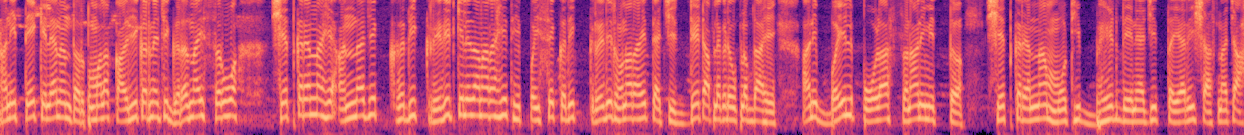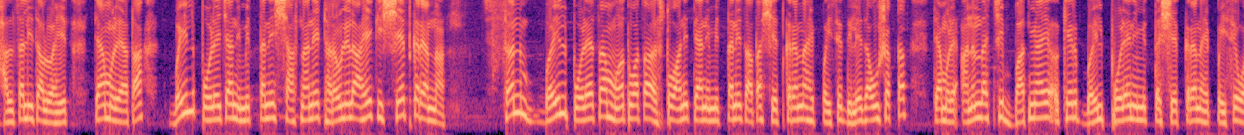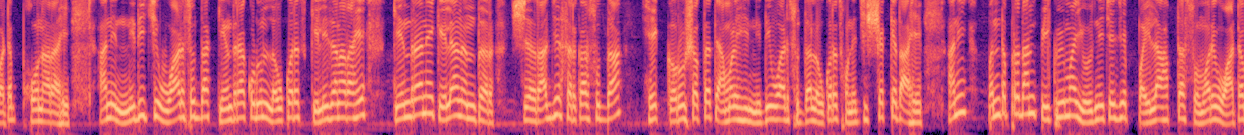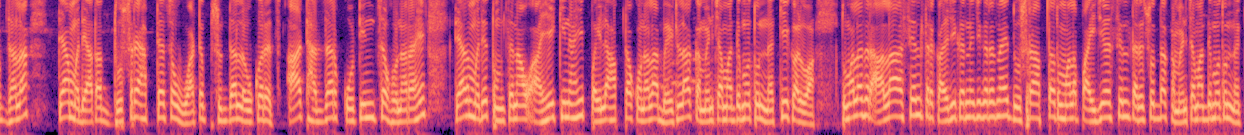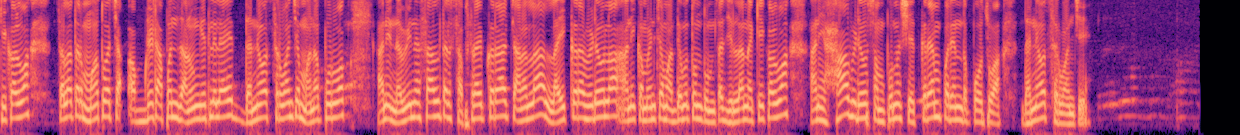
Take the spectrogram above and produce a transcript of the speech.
आणि ते केल्यानंतर तुम्हाला काळजी करण्याची गरज नाही. सर्व शेतकऱ्यांना हे अंदाजे कधी क्रेडिट केले जाणार आहेत? हे पैसे कधी क्रेडिट होणार आहेत? त्याची डेट आपल्याकडे उपलब्ध आहे. आणि बैल पोळा सणानिमित्त शेतकऱ्यांना मोठी भेट देण्याची तयारी शासनाच्या हालचाली चालू आहेत. त्यामुळे आता बैल पोळ्याच्या निमित्ताने शासनाने ठरवलेलं आहे की शेतकऱ्यांना सण बैल पोळ्याचा महत्त्वाचा असतो आणि त्यानिमित्तानेच आता शेतकऱ्यांना हे पैसे दिले जाऊ शकतात. त्यामुळे आनंदाची बातमी आहे. अखेर बैल पोळ्यानिमित्त शेतकऱ्यांना हे पैसे वाटप होणार आहे. आणि निधीची वाढसुद्धा केंद्राकडून लवकरच केली जाणार आहे. केंद्राने केल्यानंतर श राज्य सरकारसुद्धा हे करू शकतं. त्यामुळे ही निधी वाढसुद्धा लवकरच होण्याची शक्यता आहे. आणि पंतप्रधान पीक विमा योजनेचे जे पहिला हप्ता सोमवारी वाटप झाला त्यामध्ये आता दुसऱ्या हप्त्याचं वाटपसुद्धा लवकरच आठ हजार कोटींचं होणार आहे. त्यामध्ये तुमचं नाव आहे की नाही पहिला हप्ता कोणाला भेटला कमेंटच्या माध्यमातून नक्की कळवा. तुम्हाला जर आला असेल तर काळजी करण्याची गरज नाही. दुसरा हप्ता तुम्हाला पाहिजे असेल तरीसुद्धा कमेंटच्या माध्यमातून नक्की कळवा. चला तर महत्त्वाच्या अपडेट आपण जाणून घेतलेले आहेत. धन्यवाद सर्वांचे मनपूर्वक. आणि नवीन असाल तर सबस्क्राईब करा चॅनलला लाईक करा व्हिडिओला आणि कमेंटच्या माध्यमातून तुमचा जिल्हा नक्की कळवा. आणि हा व्हिडिओ संपूर्ण शेतकऱ्यांपर्यंत पोहोचवा. धन्यवाद सर्वांचे.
